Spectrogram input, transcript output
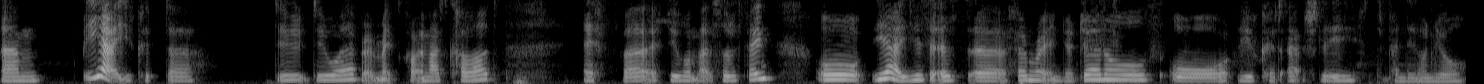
Um but yeah you could uh, do do whatever. It makes quite a nice card if uh, if you want that sort of thing or yeah use it as uh, ephemera in your journals or you could actually depending on your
